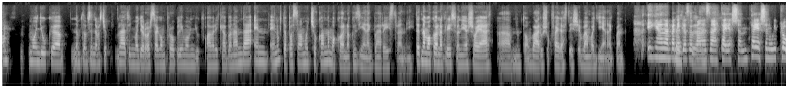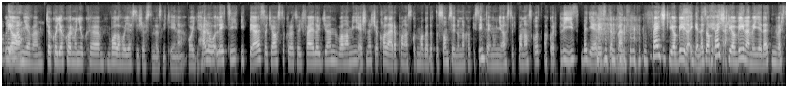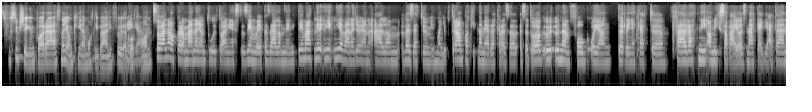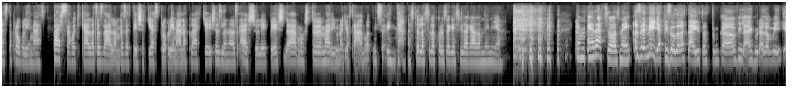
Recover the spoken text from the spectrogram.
mondjuk, nem tudom, szerintem ez csak lehet, hogy Magyarországon probléma, mondjuk Amerikában nem, de én, én úgy tapasztalom, hogy sokan nem akarnak az ilyenekben részt venni. Tehát nem akarnak részt venni a saját, nem tudom, városuk fejlesztésében, vagy ilyenekben. Igen, ebben Tehát, igazad van, ez már teljesen, teljesen új probléma. Ja, nyilván. Csak hogy akkor mondjuk valahogy ezt is ösztönözni kéne, hogy hello, Léci, itt élsz, hogyha azt akarod, hogy fejlődjön valami, és ne csak halára panaszkod magadat a szomszédonnak, aki szintén unja azt, hogy panaszkod, akkor please, vegyél részt ebben. Fejtsd ki a véle, igen, ez a fejtsd ki a véleményedet, mert szükségünk van rá, ezt nagyon kéne motiválni, főleg Igen. otthon. Szóval nem akarom már nagyon túltolni ezt az én vagyok az államnéni témát. Nyilván egy olyan államvezető, mint mondjuk Trump, akit nem érdekel ez a, ez a dolog, ő, ő nem fog olyan törvényeket felvetni, amik szabályoznák egyáltalán ezt a problémát. Persze, hogy kell az az államvezetés, aki ezt problémának látja, és ez lenne az első lépés, de most merjünk nagyot álmodni szerintem. Ezt leszel akkor az egész világ államnénie? Én, én rád szavaznék. Azért négy epizód alatt eljutottunk a világuralomig.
